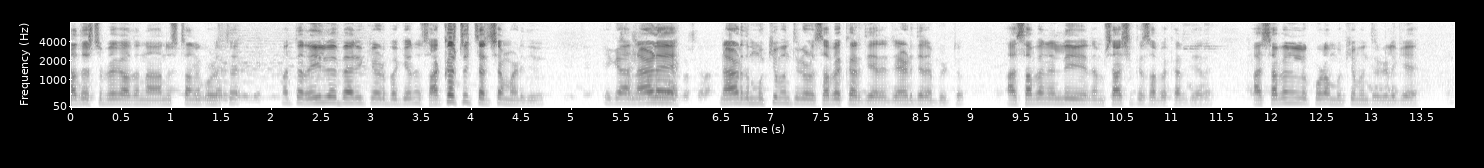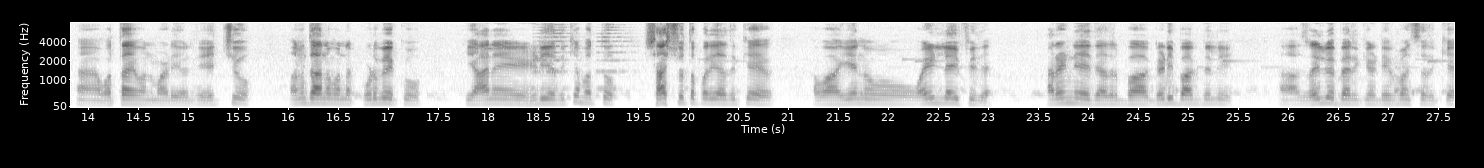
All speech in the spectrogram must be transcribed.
ಆದಷ್ಟು ಬೇಗ ಅದನ್ನು ಅನುಷ್ಠಾನಗೊಳಿಸ್ತೇವೆ ಮತ್ತು ರೈಲ್ವೆ ಬ್ಯಾರಿಕೇಡ್ ಬಗ್ಗೆಯೂ ಸಾಕಷ್ಟು ಚರ್ಚೆ ಮಾಡಿದ್ದೀವಿ. ಈಗ ನಾಳೆ ನಾಡ್ದು ಮುಖ್ಯಮಂತ್ರಿಗಳು ಸಭೆ ಕರೆದಿದ್ದಾರೆ, ಎರಡು ದಿನ ಬಿಟ್ಟು. ಆ ಸಭೆಯಲ್ಲಿ ನಮ್ಮ ಶಾಸಕರು ಸಭೆ ಕರೆದಿದ್ದಾರೆ. ಆ ಸಭೆಯಲ್ಲೂ ಕೂಡ ಮುಖ್ಯಮಂತ್ರಿಗಳಿಗೆ ಒತ್ತಾಯವನ್ನು ಮಾಡಿ ಹೆಚ್ಚು ಅನುದಾನವನ್ನು ಕೊಡಬೇಕು. ಈ ಆನೆ ಹಿಡಿಯೋದಕ್ಕೆ ಮತ್ತು ಶಾಶ್ವತ ಪರಿಹಾರಕ್ಕೆ ಏನು ವೈಲ್ಡ್ ಲೈಫ್ ಇದೆ, ಅರಣ್ಯ ಇದೆ, ಅದರ ಬಾ, ಗಡಿ ಭಾಗದಲ್ಲಿ ರೈಲ್ವೆ ಬ್ಯಾರಿಕೇಡ್ ನಿರ್ಮಿಸೋದಕ್ಕೆ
